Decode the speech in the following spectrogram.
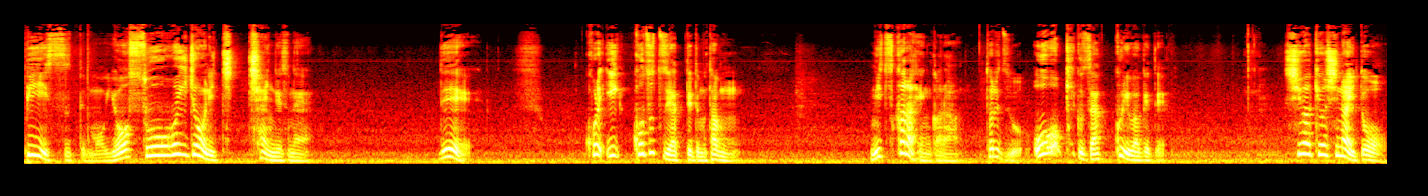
ピースってもう予想以上にちっちゃいんですね。で、これ一個ずつやってても多分、見つからへんから、とりあえず大きくざっくり分けて、仕分けをしないと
